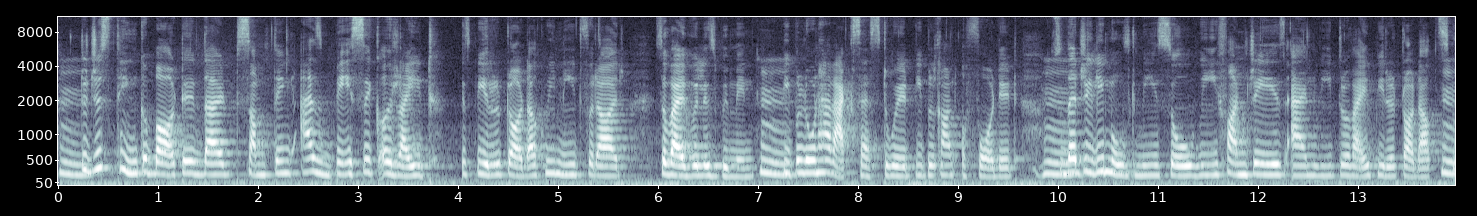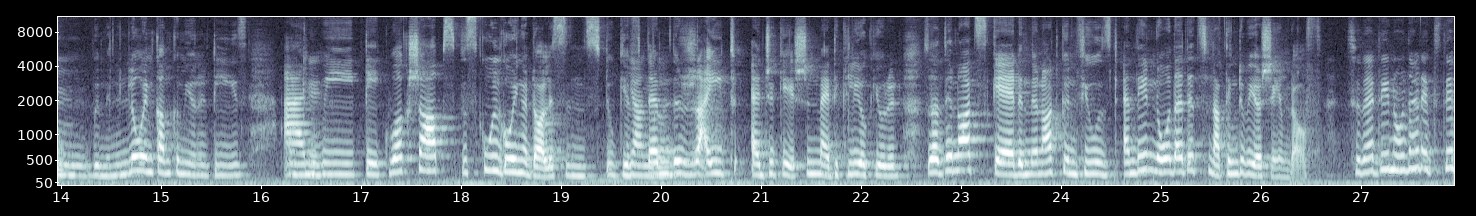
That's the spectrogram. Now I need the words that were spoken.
Hmm. To just think about it that something as basic a right is period product we need for our survival is women. Hmm. People don't have access to it, people can't afford it. So hmm. that really moved me. So we fundraise and we provide period products to hmm. women in low income communities and Okay. we take workshops for school going adolescents to give Young them girls. the right education medically accurate so that they're not scared and they're not confused and they know that it's nothing to be ashamed of so that they know that it's their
